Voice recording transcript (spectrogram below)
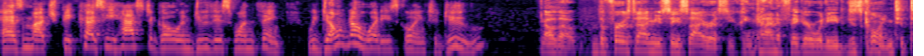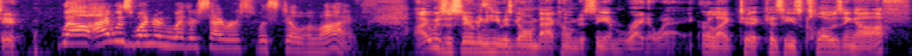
As much because he has to go and do this one thing. We don't know what he's going to do. Although the first time you see Cyrus, you can kind of figure what he's going to do. Well, I was wondering whether Cyrus was still alive. I was assuming he was going back home to see him right away, or like to because he's closing off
